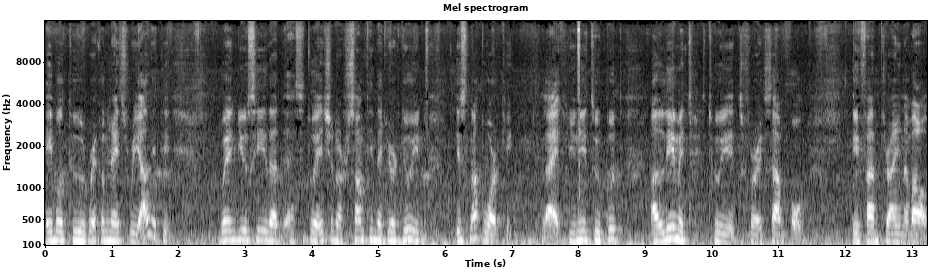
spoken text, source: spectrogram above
able to recognize reality when you see that a situation or something that you're doing is not working. Like you need to put a limit to it. For example, if I'm trying about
